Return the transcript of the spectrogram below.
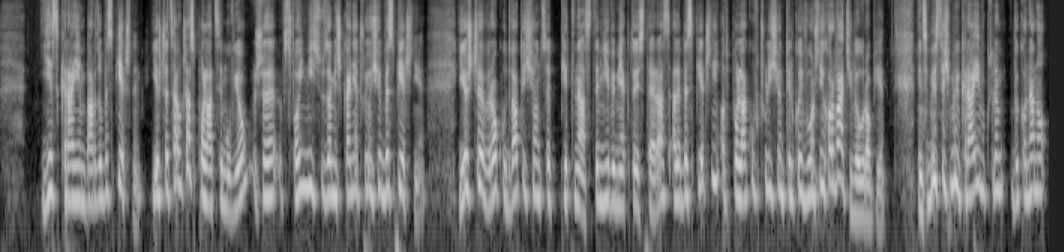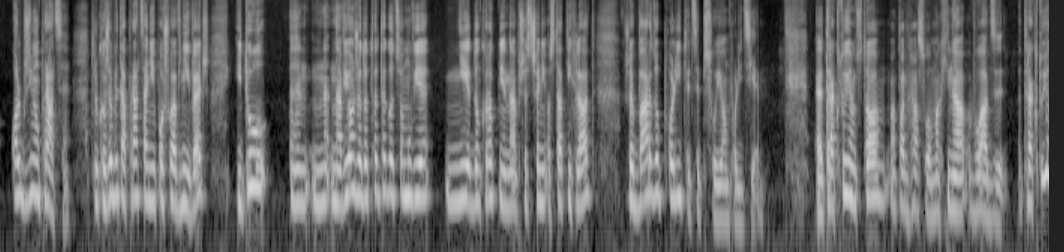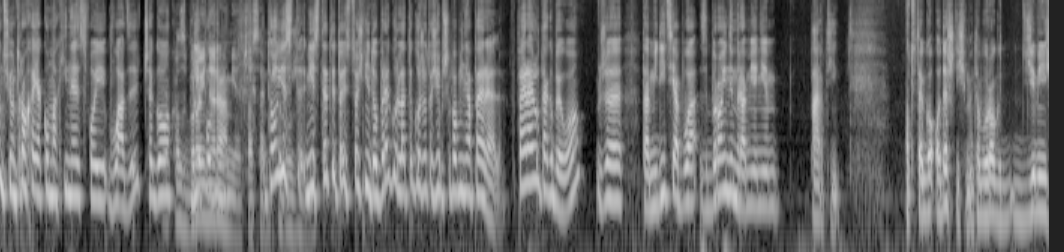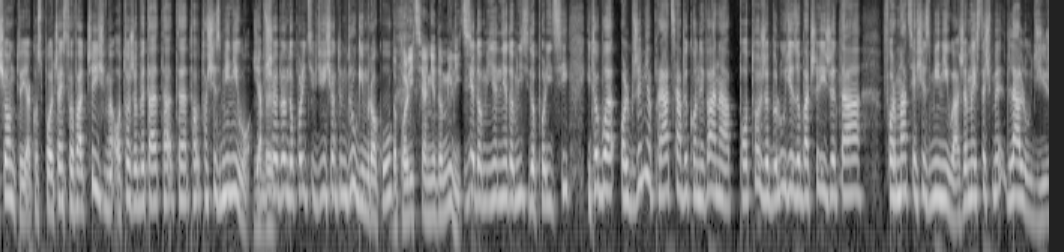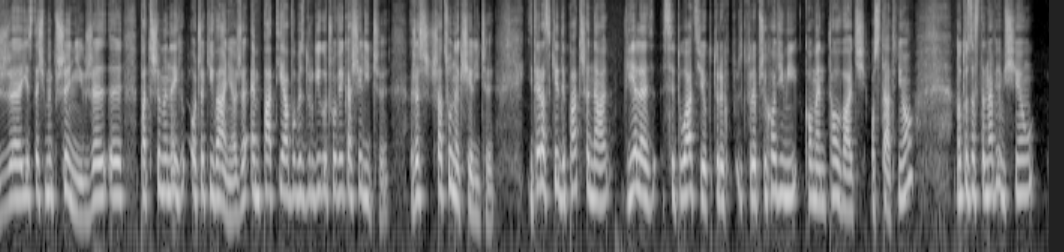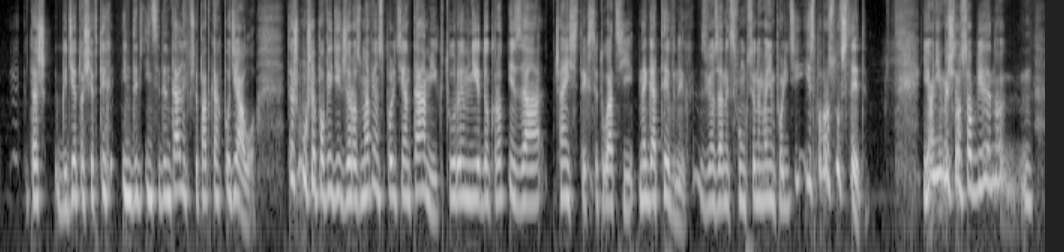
jest krajem bardzo bezpiecznym. Jeszcze cały czas Polacy mówią, że w swoim miejscu zamieszkania czują się bezpiecznie. Jeszcze w roku 2015, nie wiem jak to jest teraz, ale bezpieczniej od Polaków czuli się tylko i wyłącznie Chorwaci w Europie. Więc my jesteśmy krajem, w którym wykonano olbrzymią pracę. Tylko żeby ta praca nie poszła w niwecz i tu e, nawiążę do tego, co mówię niejednokrotnie na przestrzeni ostatnich lat, że bardzo politycy psują policję. E, traktując to, ma pan hasło, machina władzy, traktując ją trochę jako machinę swojej władzy, czego jako zbrojne powinno... ramię czasem To jest, niestety to jest coś niedobrego, dlatego że to się przypomina PRL. W PRL-u tak było, że ta milicja była zbrojnym ramieniem partii od tego odeszliśmy. To był rok 90. Jako społeczeństwo walczyliśmy o to, żeby ta, ta, ta to, to, się zmieniło. Żeby... Ja przyszedłem do policji w 92 roku. Do policji, a nie do milicji. Nie do, nie, nie do milicji, do policji. I to była olbrzymia praca wykonywana po to, żeby ludzie zobaczyli, że ta formacja się zmieniła, że my jesteśmy dla ludzi, że jesteśmy przy nich, że y, patrzymy na ich oczekiwania, że empatia wobec drugiego człowieka się liczy, że szacunek się liczy. I teraz, kiedy patrzę na wiele sytuacji, o których, które przychodzi mi komentować ostatnio, no to zastanawiam się, też, gdzie to się w tych incydentalnych przypadkach podziało. Też muszę powiedzieć, że rozmawiam z policjantami, którym niejednokrotnie za część z tych sytuacji negatywnych związanych z funkcjonowaniem policji jest po prostu wstyd. I oni myślą sobie, no,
